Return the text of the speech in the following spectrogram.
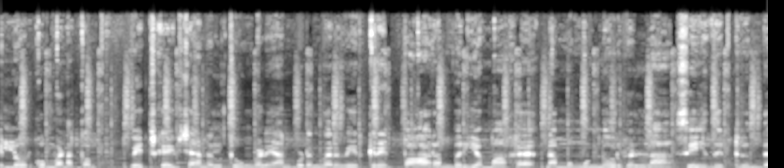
எல்லோருக்கும் வணக்கம். வெஜ் கைவ் சேனலுக்கு உங்களை அன்புடன் வரவேற்கிறேன். பாரம்பரியமாக நம்ம முன்னோர்கள்லாம் செய்துட்டு இருந்த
